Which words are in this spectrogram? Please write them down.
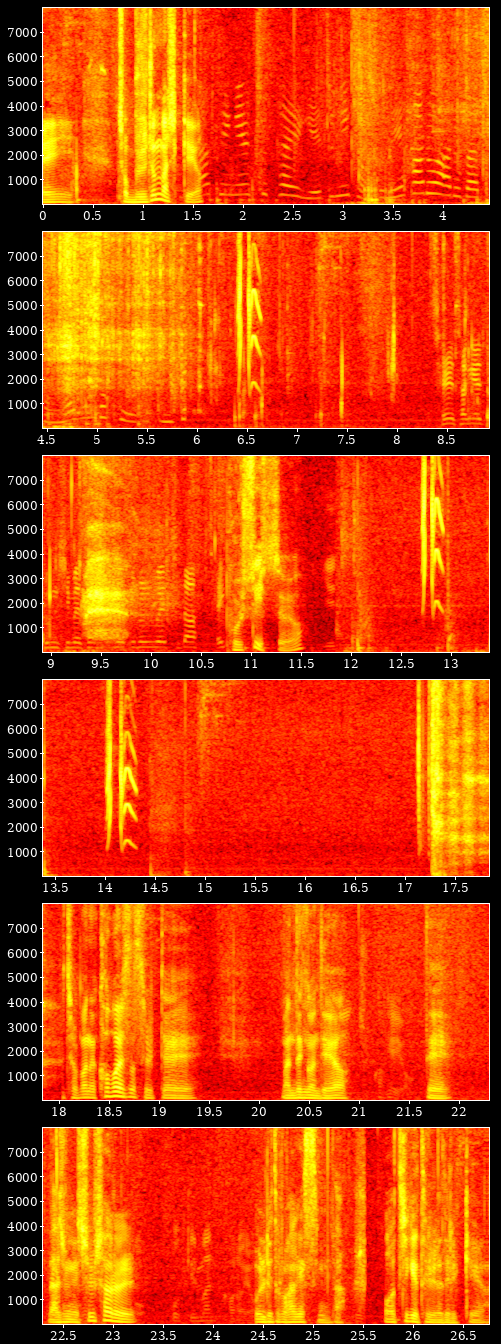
에이 저 물 좀 마실게요. 생일 축하해 예준이 하루하루가 정말 행복해 진짜 세상의 중심에서 예준을 외치다 볼 수 있어요? 저번에 커버했었을 때 만든 건데요. 네, 나중에 출처를 올리도록 하겠습니다. 멋지게 들려드릴게요.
